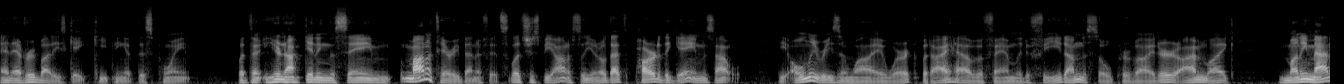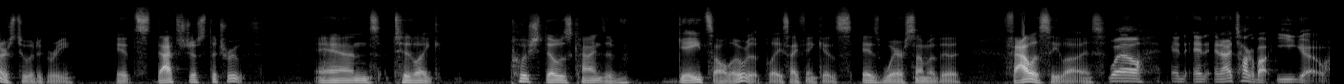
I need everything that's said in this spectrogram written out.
and everybody's gatekeeping at this point, but you're not getting the same monetary benefits. Let's just be honest. You know, that's part of the game. It's not the only reason why I work, but I have a family to feed. I'm the sole provider. I'm like, money matters to a degree. It's that's just the truth. And to like push those kinds of gates all over the place, I think is is where some of the fallacy lies. Well, and, and and I talk about ego.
